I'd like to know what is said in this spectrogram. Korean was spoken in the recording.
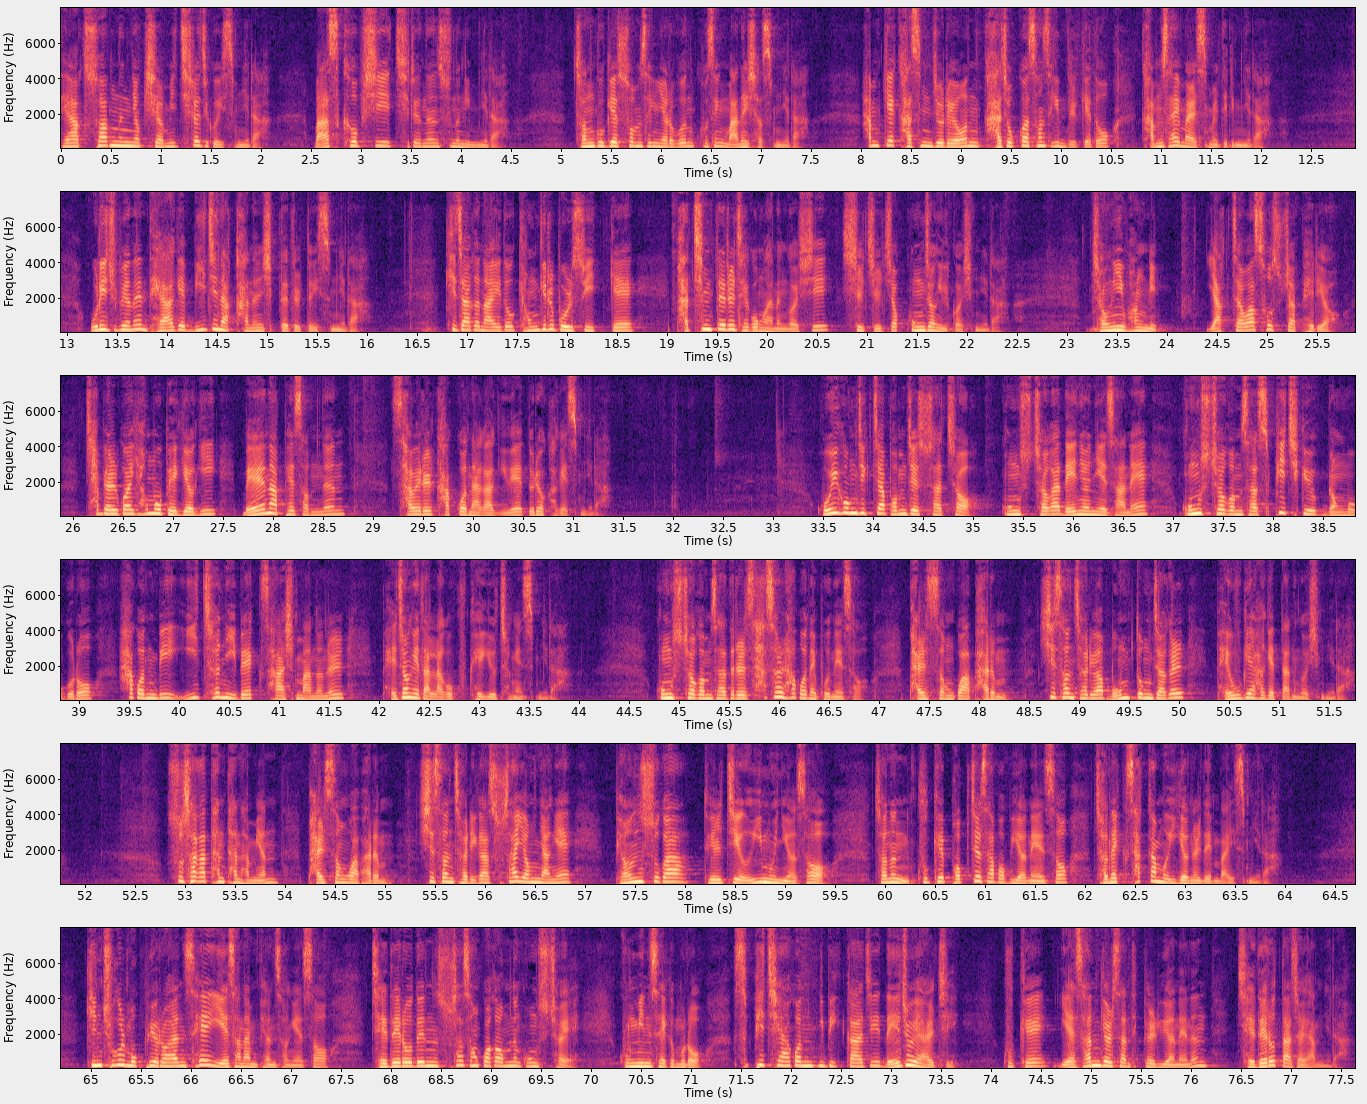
대학 수학능력 시험이 치러지고 있습니다. 마스크 없이 치르는 수능입니다. 전국의 수험생 여러분 고생 많으셨습니다. 함께 가슴 졸여온 가족과 선생님들께도 감사의 말씀을 드립니다. 우리 주변엔 대학에 미진학하는 10대들도 있습니다. 키 작은 아이도 경기를 볼 수 있게 받침대를 제공하는 것이 실질적 공정일 것입니다. 정의 확립, 약자와 소수자 배려, 차별과 혐오 배격이 맨 앞에 섰는 사회를 갖고 나가기 위해 노력하겠습니다. 고위공직자 범죄수사처 공수처가 내년 예산에 공수처 검사 스피치 교육 명목으로 학원비 2,240만 원을 배정해 달라고 국회에 요청했습니다. 공수처 검사들을 사설 학원에 보내서 발성과 발음, 시선 처리와 몸 동작을 배우게 하겠다는 것입니다. 수사가 탄탄하면 발성과 발음, 시선 처리가 수사 역량의 변수가 될지 의문이어서 저는 국회 법제사법위원회에서 전액 삭감 의견을 낸 바 있습니다. 긴축을 목표로 한 새 예산안 편성에서 제대로 된 수사 성과가 없는 공수처에 국민 세금으로 스피치 학원비까지 내줘야 할지 국회 예산결산특별위원회는 제대로 따져야 합니다.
